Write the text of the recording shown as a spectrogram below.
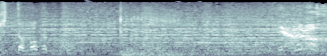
きっと僕。やめろ。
